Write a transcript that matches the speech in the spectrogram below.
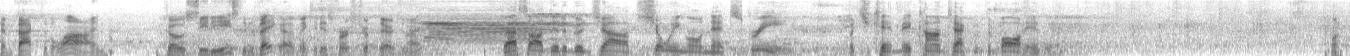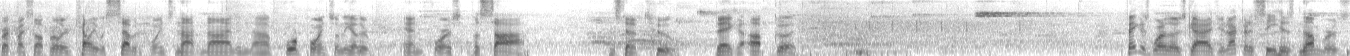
And back to the line goes CD East and Vega making his first trip there tonight. Vassal did a good job showing on that screen, but you can't make contact with the ball handler. I want to correct myself earlier. Kelly was seven points, not nine, and uh, four points on the other end for us. Vassal instead of two. Vega up good. Vega's one of those guys, you're not going to see his numbers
